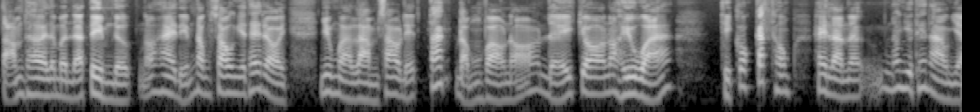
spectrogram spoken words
tạm thời là mình đã tìm được nó hai điểm thông sâu như thế rồi nhưng mà làm sao để tác động vào nó để cho nó hiệu quả thì có cách không? Hay là nó như thế nào nhỉ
